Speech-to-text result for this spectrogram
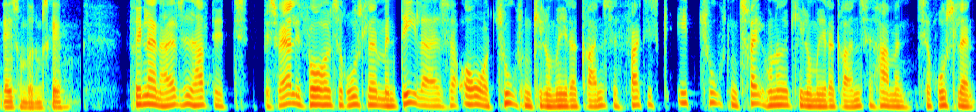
NATO-medlemskab. Finland har altid haft et besværligt forhold til Rusland, men deler altså over 1000 km grænse. Faktisk 1300 km grænse har man til Rusland.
